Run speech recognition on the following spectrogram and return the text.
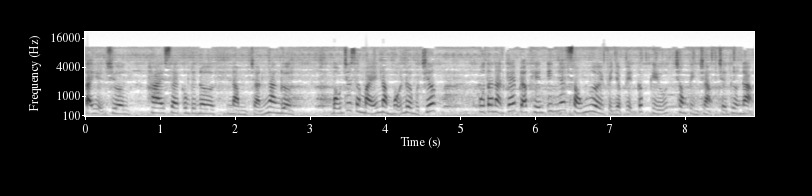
Tại hiện trường, hai xe container nằm chắn ngang đường, bốn chiếc xe máy nằm mỗi nơi một chiếc. Vụ tai nạn kép đã khiến ít nhất 6 người phải nhập viện cấp cứu trong tình trạng chấn thương nặng.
